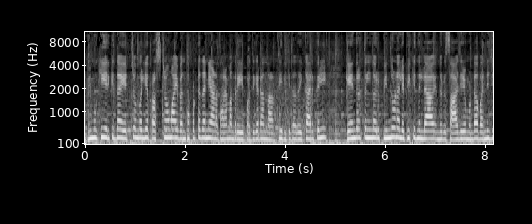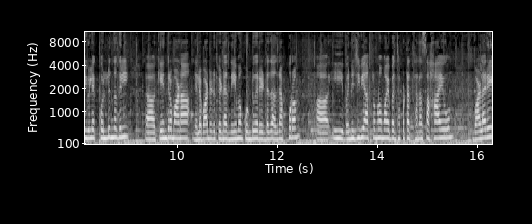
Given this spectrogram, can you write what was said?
അഭിമുഖീകരിക്കുന്ന ഏറ്റവും വലിയ പ്രശ്നവുമായി ബന്ധപ്പെട്ട് തന്നെയാണ് ധനമന്ത്രി പ്രതികരണം നടത്തിയിരിക്കുന്നത്. ഇക്കാര്യത്തിൽ കേന്ദ്രത്തിൽ നിന്നൊരു പിന്തുണ ലഭിക്കുന്നില്ല എന്നൊരു സാഹചര്യമുണ്ട്. വന്യജീവികളെ കൊല്ലുന്നതിൽ കേന്ദ്രമാണ് നിലപാടെടുക്കേണ്ട നിയമം കൊണ്ടുവരേണ്ടത്. അതിനപ്പുറം ഈ വന്യജീവി ആക്രമണവുമായി ബന്ധപ്പെട്ട ധനസഹായവും വളരെ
